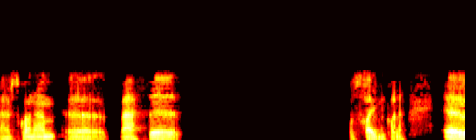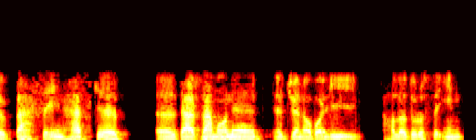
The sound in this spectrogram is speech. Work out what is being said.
ارز کنم بحث خواهی می‌کنم. بحث این هست که در زمان جنابالی حالا درست این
